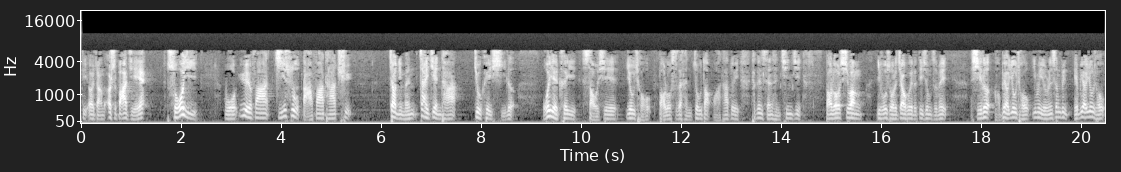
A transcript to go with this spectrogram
第二章的二十八节，所以我越发急速打发他去，叫你们再见他就可以喜乐，我也可以少些忧愁。保罗实在很周到啊，他对他跟神很亲近。保罗希望以弗所的教会的弟兄姊妹喜乐啊，不要忧愁，因为有人生病，也不要忧愁，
